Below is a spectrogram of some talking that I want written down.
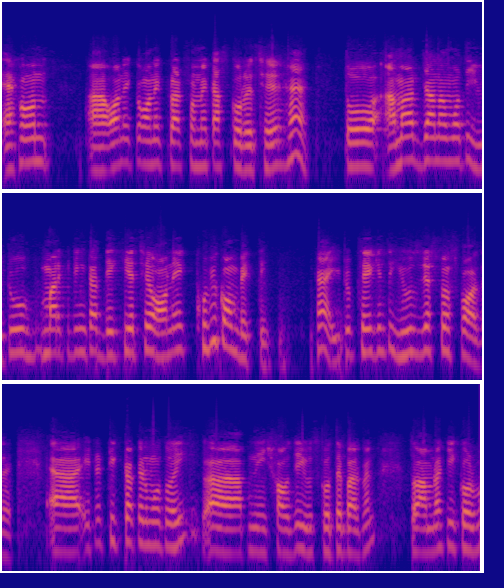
এখন অনেকে অনেক প্ল্যাটফর্মে কাজ করেছে হ্যাঁ? তো আমার জানা মতে ইউটিউব মার্কেটিংটা দেখিয়েছে অনেক খুবই কম ব্যক্তি হ্যাঁ? ইউটিউব থেকে কিন্তু হিউজ রেসপন্স পাওয়া যায়। এটা টিকটকের মতোই আপনি সহজে ইউজ করতে পারবেন। তো আমরা কি করব?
